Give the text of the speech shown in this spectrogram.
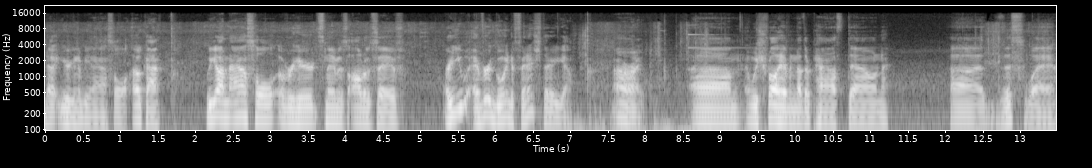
No, you're to be an asshole. Okay. We got an asshole over here. Its name is autosave. Are you ever going to finish? There you go. Alright. Um, we should probably have another path down uh, this way.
